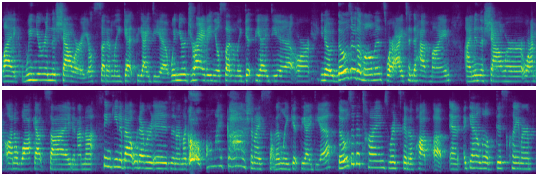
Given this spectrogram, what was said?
Like when you're in the shower, you'll suddenly get the idea. When you're driving, you'll suddenly get the idea. Or, you know, those are the moments where I tend to have mine. I'm in the shower or I'm on a walk outside and I'm not thinking about whatever it is and I'm like, oh, oh my gosh, and I suddenly get the idea. Those are the times where it's gonna pop up. And again, a little disclaimer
